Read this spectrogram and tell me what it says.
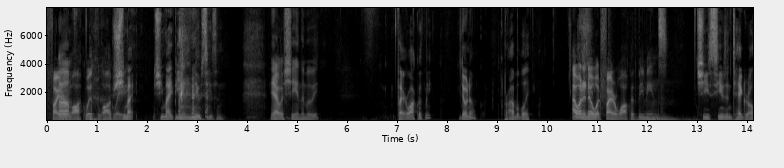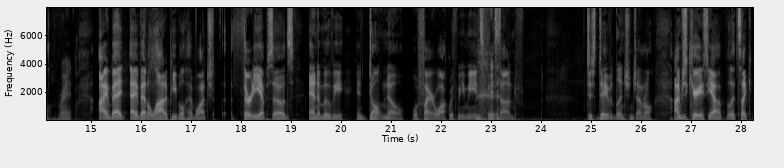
fire Um, walk with log lady She might, she might be in the new season. Yeah, was she in the movie? Firewalk with me? Don't know. Probably. i want to know what fire walk with me means Mm, She seems integral. right? I bet. I bet a lot of people have watched 30 episodes and a movie and don't know what Firewalk with me means based on just David Lynch in general. I'm just curious. Yeah, it's like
